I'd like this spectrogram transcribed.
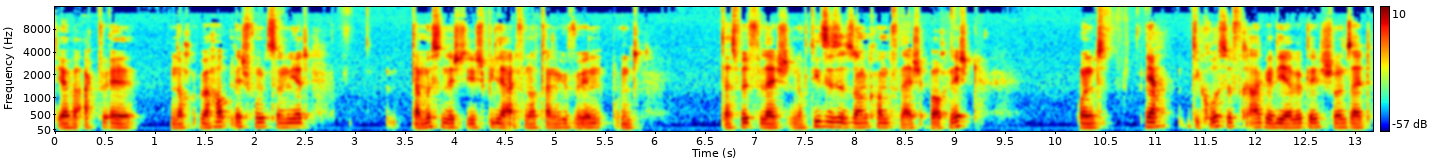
die aber aktuell noch überhaupt nicht funktioniert. Da müssen sich die Spieler einfach noch dran gewöhnen und das wird vielleicht noch diese Saison kommen, vielleicht aber auch nicht. Und ja, die große Frage, die ja wirklich schon seit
